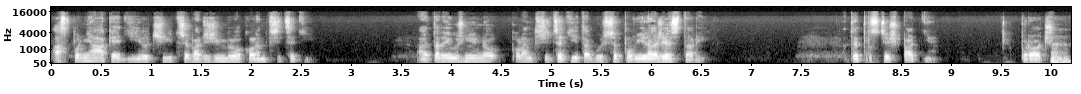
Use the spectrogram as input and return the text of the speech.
aspoň nějaké dílčí, třeba když jim bylo kolem 30. Ale tady už někdo kolem 30, tak už se povídá, že je starý. A to je prostě špatně. Proč? Uh-huh.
